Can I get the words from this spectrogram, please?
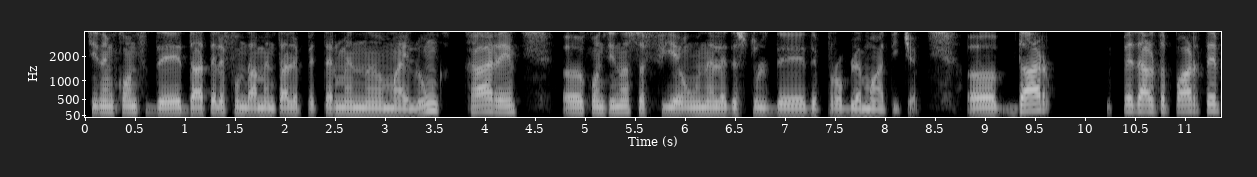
ținem cont de datele fundamentale pe termen uh, mai lung, care uh, continuă să fie unele destul de, de problematice. Uh, dar, pe de altă parte,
